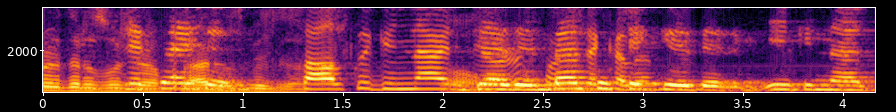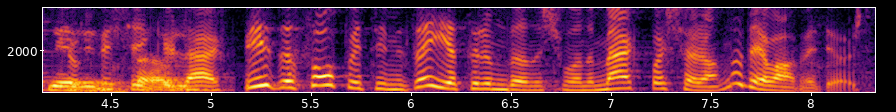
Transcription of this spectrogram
verdiğiniz ederiz bilgiler hocam. için. Verdiğiniz bilgiler. Sağlıklı günler olun. diliyoruz. Rica ederim. Ben Hoşçakalın. teşekkür ederim. İyi günler dilerim. Çok Sağ olun. teşekkürler. Biz de sohbetimize yatırım danışmanı Mert Başaran'la devam ediyoruz.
